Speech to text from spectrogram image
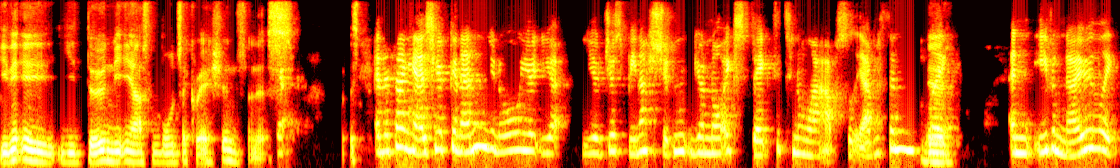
you need to you do need to ask loads of questions, and it's. Yeah. And the thing is, you're going in, you know, you're, you're, you're just being a student. You're not expected to know absolutely everything. Yeah. Like, and even now, like,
